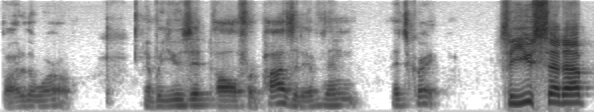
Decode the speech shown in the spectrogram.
part of the world. If we use it all for positive, then it's great. So you set up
